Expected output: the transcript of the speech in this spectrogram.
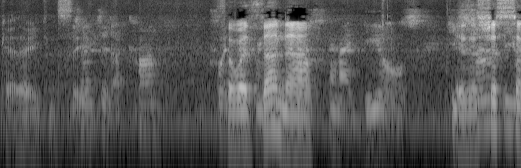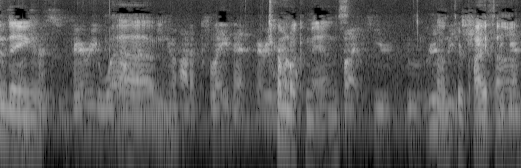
okay, there you can see. So what's done now is it's just sending um, terminal commands really through Python,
